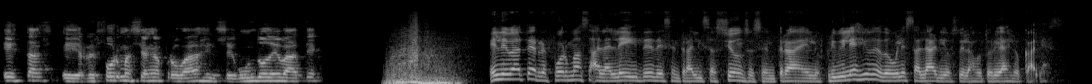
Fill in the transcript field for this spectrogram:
estas eh, reformas sean aprobadas en segundo debate. El debate de reformas a la ley de descentralización se centra en los privilegios de dobles salarios de las autoridades locales.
